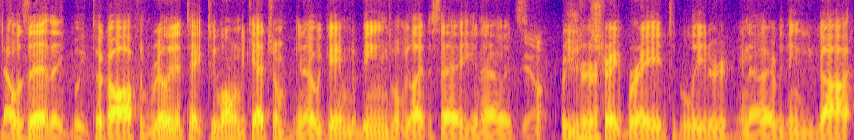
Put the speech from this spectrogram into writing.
that was it. They we took off, and really didn't take too long to catch them. You know, we gave them the beans, what we like to say. You know, it's Yep. we're using Sure. straight braid to the leader. You know, everything you got.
